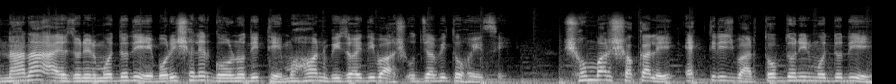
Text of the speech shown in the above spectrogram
নানা আয়োজনের মধ্য দিয়ে বরিশালের গৌরনদীতে মহান বিজয় দিবস উদযাপিত হয়েছে। সোমবার সকালে একত্রিশ বার তোপদনির মধ্য দিয়ে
